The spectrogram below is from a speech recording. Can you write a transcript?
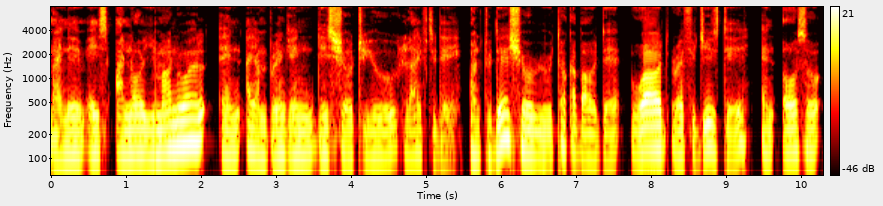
My name is Ano Emmanuel, and I am bringing this show to you live today. On today's show, we will talk about the World Refugees Day and also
